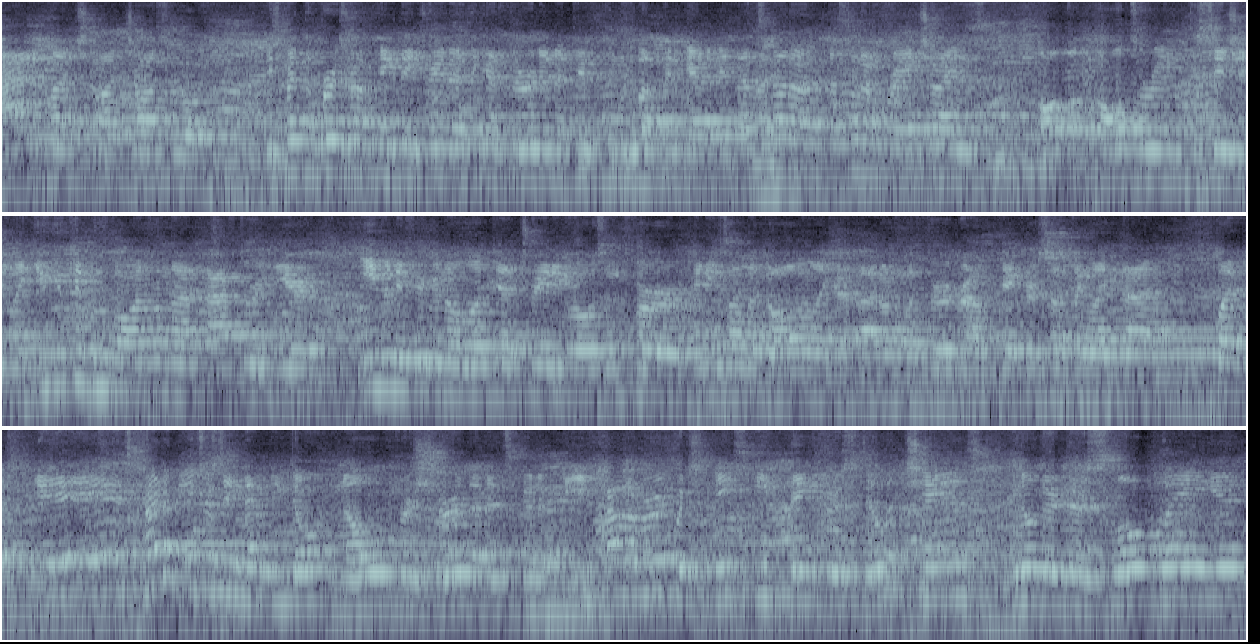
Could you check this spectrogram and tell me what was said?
that much on Josh Rosen. They spent the first round pick, they traded I think a third and a fifth to move up and get him. And that's Right. not a that's not a franchise altering decision. Like you, you can move on from that after a year, even if you're going to look at trading Rosen for pennies on the dollar, like a, I don't know a third round pick or something like that. But makes me think there's still a chance. You know, they're, they're slow playing it.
